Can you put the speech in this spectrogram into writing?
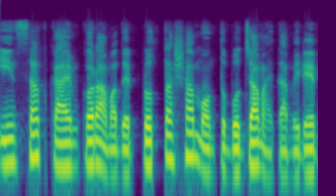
ইনসাফ কায়েম করা আমাদের প্রত্যাশা, মন্তব্য জামায়াত আমিরের।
